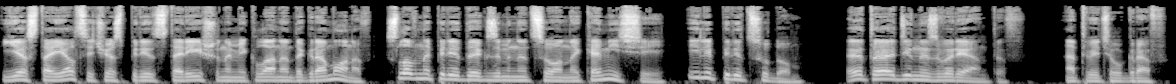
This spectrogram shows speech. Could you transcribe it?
Я стоял сейчас перед старейшинами клана Деграмонов, словно перед экзаменационной комиссией или перед судом. «Это один из вариантов», — ответил граф.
